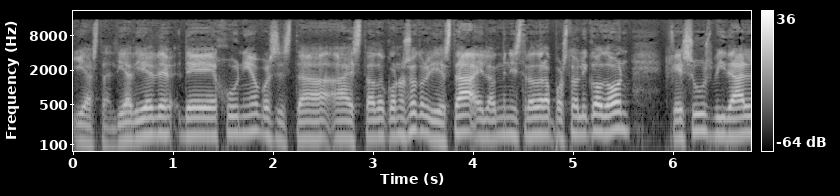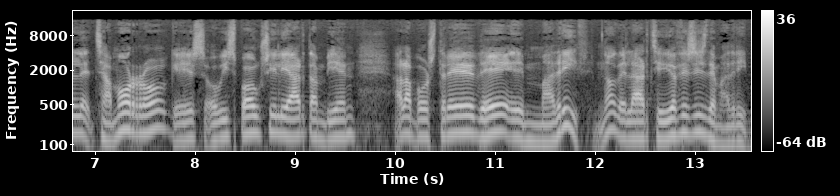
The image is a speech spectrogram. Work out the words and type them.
y hasta el día 10 de, junio, pues está, ha estado con nosotros y está el administrador apostólico don Jesús Vidal Chamorro, que es obispo auxiliar también a la postre de Madrid, ¿no? de la Archidiócesis de Madrid.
